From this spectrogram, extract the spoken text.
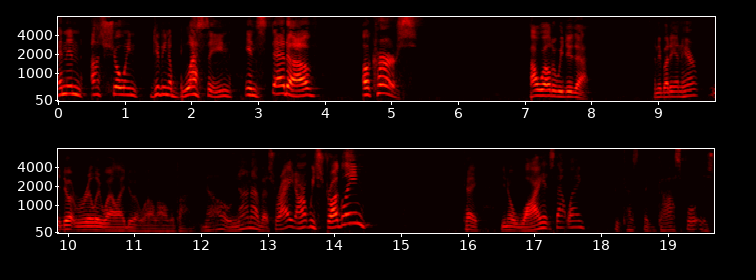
and then us showing, giving a blessing instead of a curse. How well do we do that? Anybody in here? You do it really well. I do it well all the time. No, none of us, right? Aren't we struggling? Okay, you know why it's that way? Because the gospel is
